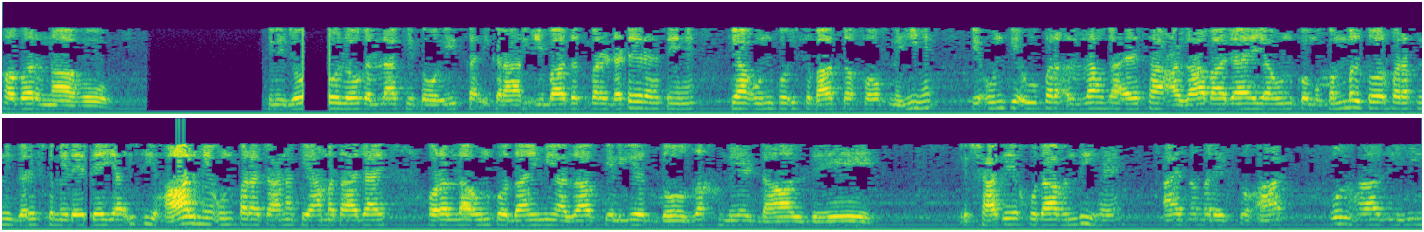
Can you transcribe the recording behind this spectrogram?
خبر نہ ہو۔ یعنی جو لوگ اللہ کی توحید کا اقرار، عبادت پر ڈٹے رہتے ہیں، کیا ان کو اس بات کا خوف نہیں ہے؟ کہ ان کے اوپر اللہ کا ایسا عذاب آ جائے یا ان کو مکمل طور پر اپنی گرفت میں لے لے یا اسی حال میں ان پر اچانک قیامت آ جائے اور اللہ ان کو دائمی عذاب کے لیے دو میں ڈال دے۔ ارشاد خدا بندی ہے۔ آیت نمبر ایک سو آٹھ۔ قل هذه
